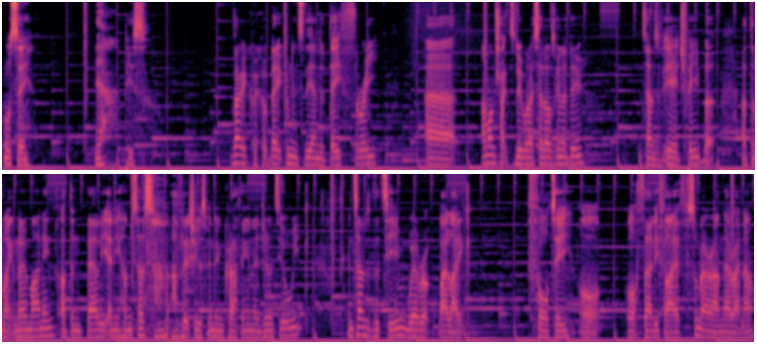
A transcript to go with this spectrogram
We'll see. Yeah, peace. Very quick update coming into the end of day three. Uh, I'm on track to do what I said I was gonna do in terms of EHP, but I've done like no mining. I've done barely any hunter, so I've literally just been doing crafting and agility all week. In terms of the team, we're up by like 40 or or 35, somewhere around there right now.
